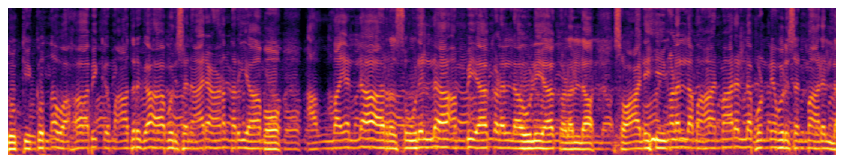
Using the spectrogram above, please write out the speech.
ദുഃഖിക്കുന്ന വഹാബിക്ക് മാതൃകാ പുരുഷൻ ആരാണെന്നറിയാമോ അള്ളയല്ല റസൂലല്ല അമ്പിയാക്കളല്ല ഔലിയാക്കളല്ല സ്വാലിഹീങ്ങളല്ല മഹാന്മാരല്ല പുണ്യപുരുഷന്മാരല്ല.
